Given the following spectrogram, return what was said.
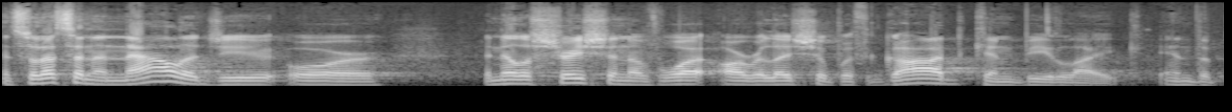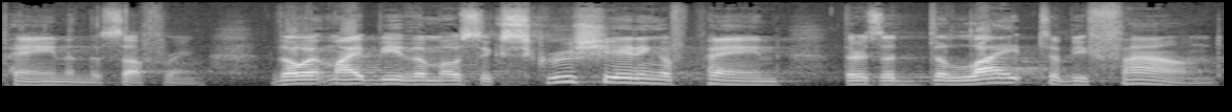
And so that's an analogy or an illustration of what our relationship with God can be like in the pain and the suffering. Though it might be the most excruciating of pain, there's a delight to be found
